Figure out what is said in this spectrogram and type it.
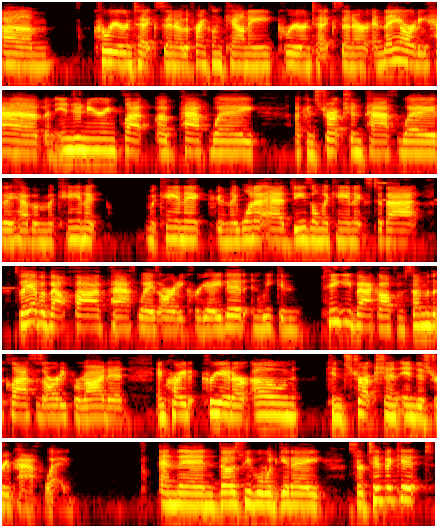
um, Career and Tech Center, the Franklin County Career and Tech Center, and they already have an engineering plat- pathway, a construction pathway. They have a mechanic mechanic, and they want to add diesel mechanics to that. So they have about five pathways already created, and we can piggyback off of some of the classes already provided and create create our own construction industry pathway. And then those people would get a certificate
